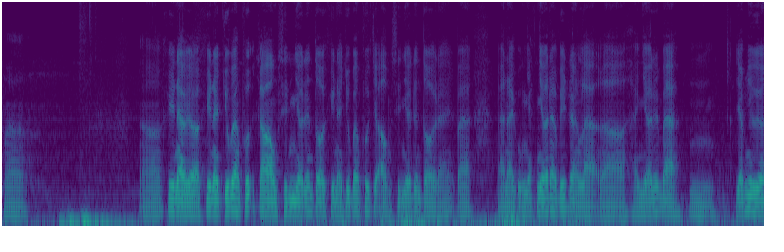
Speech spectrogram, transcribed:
Uh, đó, khi nào khi nào Chúa ban phước cho ông xin nhớ đến tôi. Khi nào Chúa ban phước cho ông xin nhớ đến tôi. Đấy và bà này cũng nhắc nhớ David rằng là uh, hãy nhớ đến bà. Um, giống như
